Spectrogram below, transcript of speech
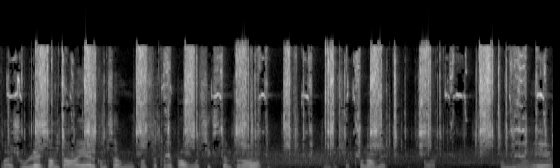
Voilà, je vous laisse en temps réel, comme ça vous constaterez par vous aussi que c'est un peu long. Un peu surprenant, mais voilà. On y arrive.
